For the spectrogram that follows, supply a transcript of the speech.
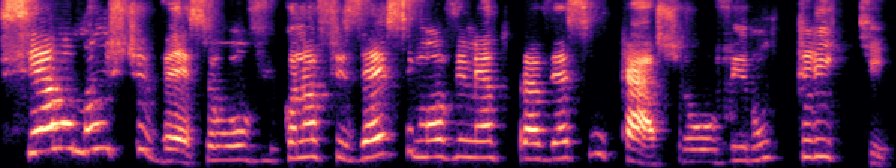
Se ela não estivesse, eu ouvir, quando eu fizer esse movimento para ver se encaixa, eu ouvir um clique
